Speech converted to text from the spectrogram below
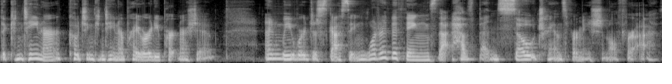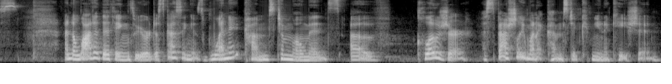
the container, coaching container priority partnership. And we were discussing what are the things that have been so transformational for us. And a lot of the things we were discussing is when it comes to moments of closure, especially when it comes to communication,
